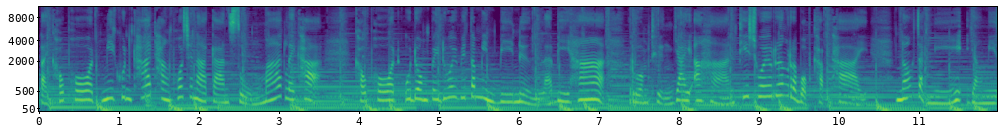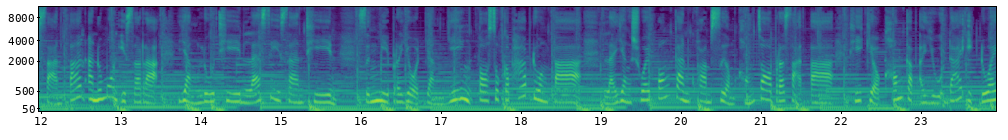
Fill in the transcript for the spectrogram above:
แต่ข้าวโพดมีคุณค่าทางโภชนาการสูงมากเลยค่ะข้าวโพดอุดมไปด้วยวิตามิน B1 และ B5 รวมถึงใยอาหารที่ช่วยเรื่องระบบขับถ่าย นอกจากนี้ยังมีสารต้านอนุมูลอิสระ อย่างลูทีนและซีแซนทีน ซึ่งมีประโยชน์อย่างยิ่งต่อสุขภาพดวงตา และยังช่วยป้องกันความเสื่อมของจอประสาทตาที่เกี่ยวข้องกับอายุได้อีกด้วย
